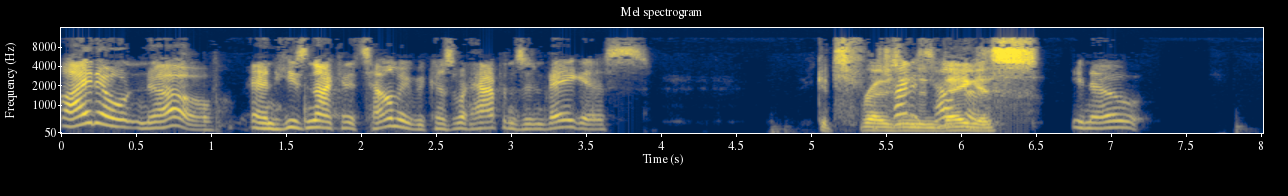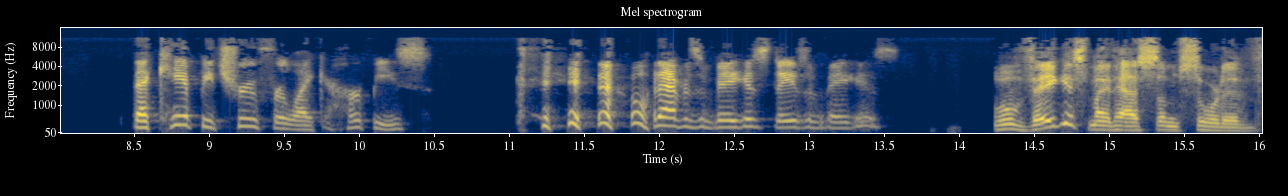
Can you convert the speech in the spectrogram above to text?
I don't know, and he's not going to tell me because what happens in Vegas gets frozen in Vegas. Them, you know, that can't be true for like herpes. what happens in Vegas stays in Vegas. Well, Vegas might have some sort of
